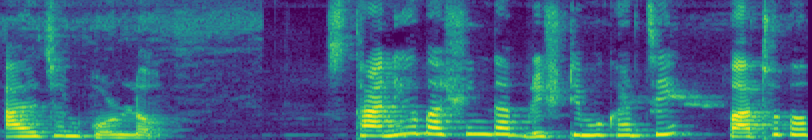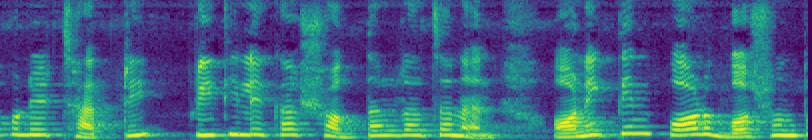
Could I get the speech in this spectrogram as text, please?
আয়োজন করল। স্থানীয় বাসিন্দা বৃষ্টি মুখার্জি, পাঠভবনের ছাত্রী প্রীতিলেখা সর্দাররা জানান, অনেকদিন পর বসন্ত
